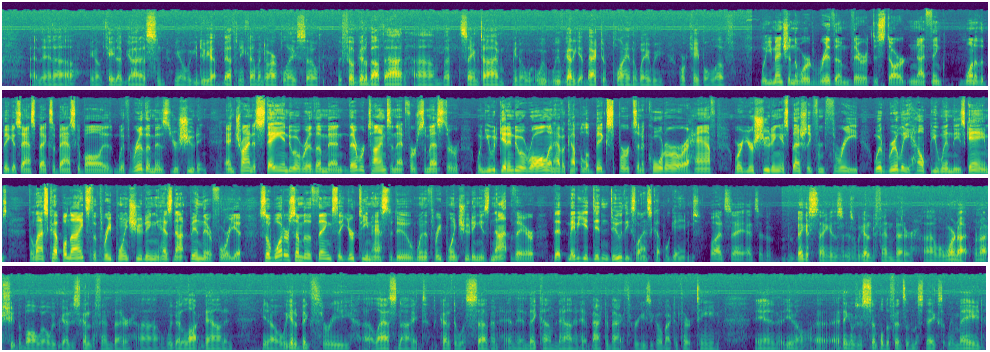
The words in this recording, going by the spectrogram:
and then uh, you know K-Dub got us, and you know we do got Bethany coming to our place, so we feel good about that. Um, but at the same time, you know, we, we've got to get back to playing the way we were capable of. Well, you mentioned the word rhythm there at the start, and I think one of the biggest aspects of basketball is, with rhythm is your shooting and trying to stay into a rhythm. And there were times in that first semester when you would get into a roll and have a couple of big spurts in a quarter or a half where your shooting, especially from three, would really help you win these games. The last couple nights, the three point shooting has not been there for you. So, what are some of the things that your team has to do when the three point shooting is not there that maybe you didn't do these last couple games? Well, I'd say I'd say the, the biggest thing is, is we got to defend better. Uh, when we're not we're not shooting the ball well, we've got just got to defend better. Uh, we've got to lock down, and you know we hit a big three uh, last night to cut it to a seven, and then they come down and hit back to back threes to go back to 13. And you know uh, I think it was just simple defensive mistakes that we made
